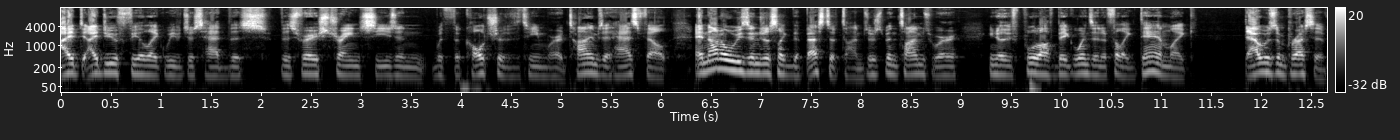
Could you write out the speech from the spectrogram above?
I, I do feel like we've just had this this very strange season with the culture of the team where at times it has felt and not always in just like the best of times there's been times where you know they've pulled off big wins and it felt like damn like that was impressive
